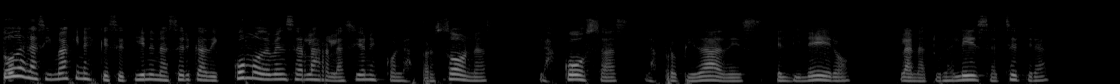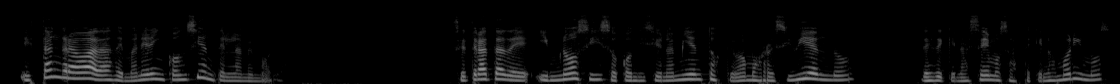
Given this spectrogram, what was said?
todas las imágenes que se tienen acerca de cómo deben ser las relaciones con las personas, las cosas, las propiedades, el dinero, la naturaleza, etc., están grabadas de manera inconsciente en la memoria. Se trata de hipnosis o condicionamientos que vamos recibiendo desde que nacemos hasta que nos morimos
